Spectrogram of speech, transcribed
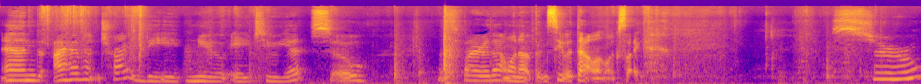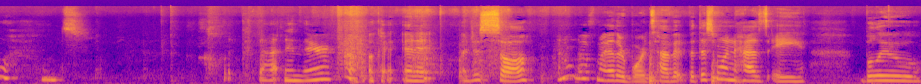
and I haven't tried the new A2 yet, so let's fire that one up and see what that one looks like. So, let's click that in there. Oh, okay, and it, I just saw, I don't know if my other boards have it, but this one has a blue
